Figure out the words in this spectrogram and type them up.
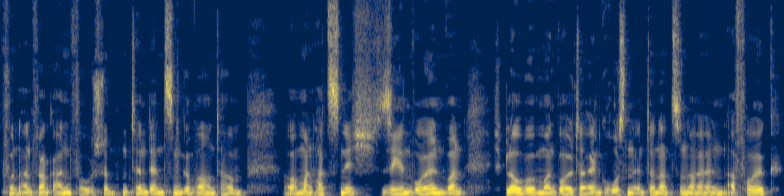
von Anfang an vor bestimmten Tendenzen gewarnt haben. Aber man hat es nicht sehen wollen, weil ich glaube, man wollte einen großen internationalen Erfolg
